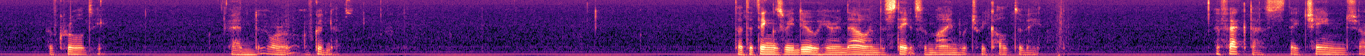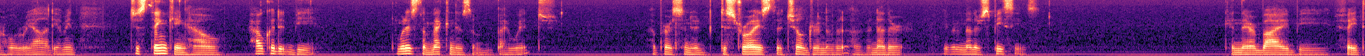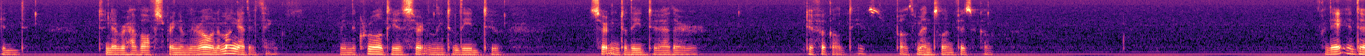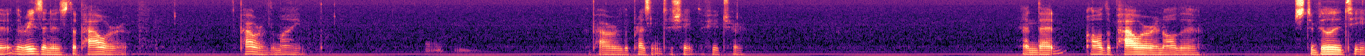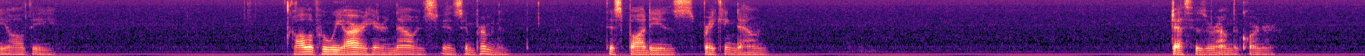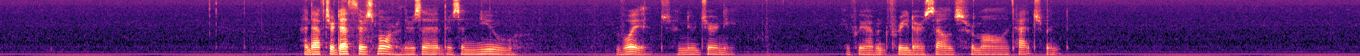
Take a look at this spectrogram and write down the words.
of cruelty and or of goodness. that the things we do here and now and the states of mind which we cultivate affect us. They change our whole reality. I mean, just thinking how, how could it be? What is the mechanism by which a person who destroys the children of, a, of another, even another species, can thereby be fated to never have offspring of their own, among other things. I mean, the cruelty is certainly to lead to, certain to lead to other difficulties, both mental and physical. The, the, the reason is the power of the power of the mind, the power of the present to shape the future. And that all the power and all the stability, all the all of who we are here and now is, is impermanent. This body is breaking down. Death is around the corner. And after death there's more. There's a there's a new voyage, a new journey if we haven't freed ourselves from all attachment.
